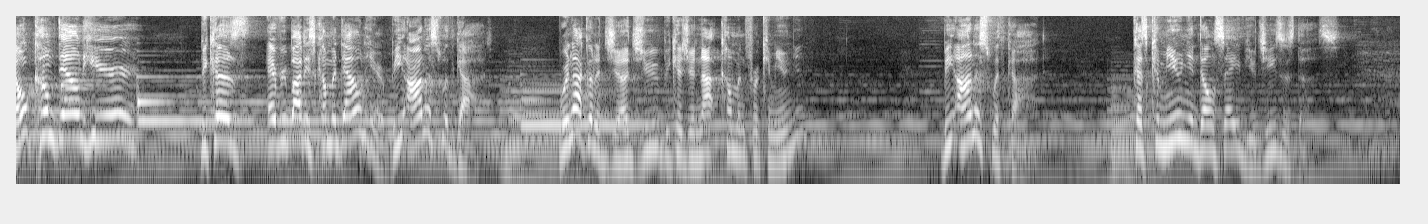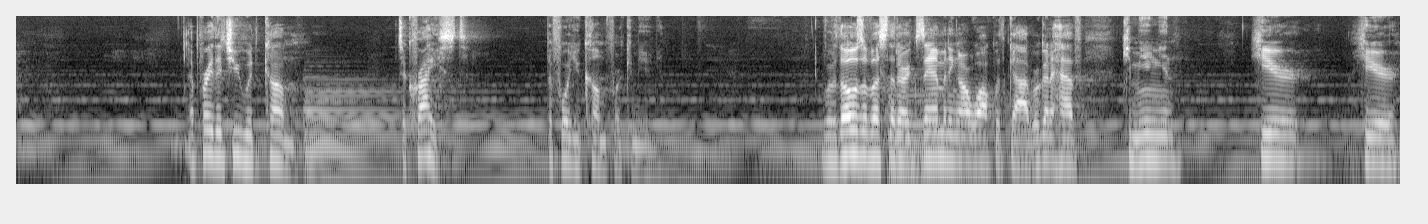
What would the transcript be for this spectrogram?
Don't come down here because everybody's coming down here. Be honest with God. We're not going to judge you because you're not coming for communion. Be honest with God. Because communion don't save you, Jesus does. I pray that you would come to Christ before you come for communion. For those of us that are examining our walk with God, we're going to have communion here, here.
